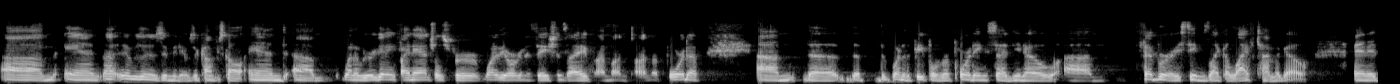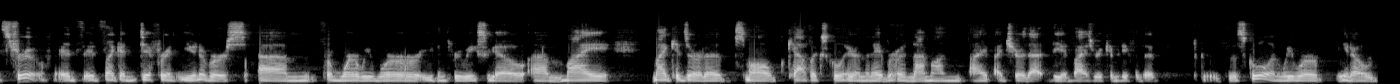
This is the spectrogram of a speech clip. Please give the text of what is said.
um, and uh, it was in a Zoom meeting. It was a conference call, and um, when we were getting financials for one of the organizations I, am on, on the board of, um, the, the, the one of the people reporting said, you know, um, February seems like a lifetime ago and it's true. It's it's like a different universe um, from where we were even three weeks ago. Um, my my kids are at a small Catholic school here in the neighborhood, and I'm on. I, I chair that the advisory committee for the for the school, and we were, you know,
